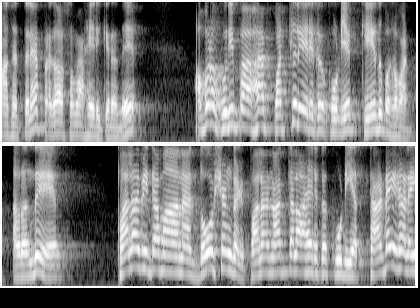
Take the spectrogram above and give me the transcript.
மாதத்தில் பிரகாசமாக இருக்கிறது. அப்புறம் குறிப்பாக பத்தில் இருக்கக்கூடிய கேது பகவான். அவர் வந்து பலவிதமான தோஷங்கள் பல நாட்களாக இருக்கக்கூடிய தடைகளை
